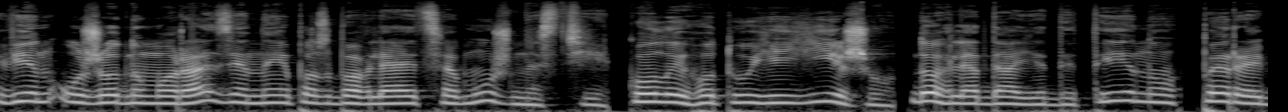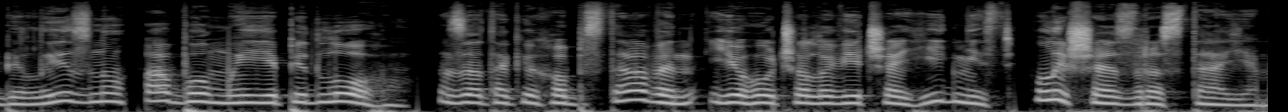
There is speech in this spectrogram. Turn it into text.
Він у жодному разі не позбавляється мужності, коли готує їжу, доглядає дитину, пере білизну або миє підлогу. За таких обставин його чоловіча гідність лише зростає.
